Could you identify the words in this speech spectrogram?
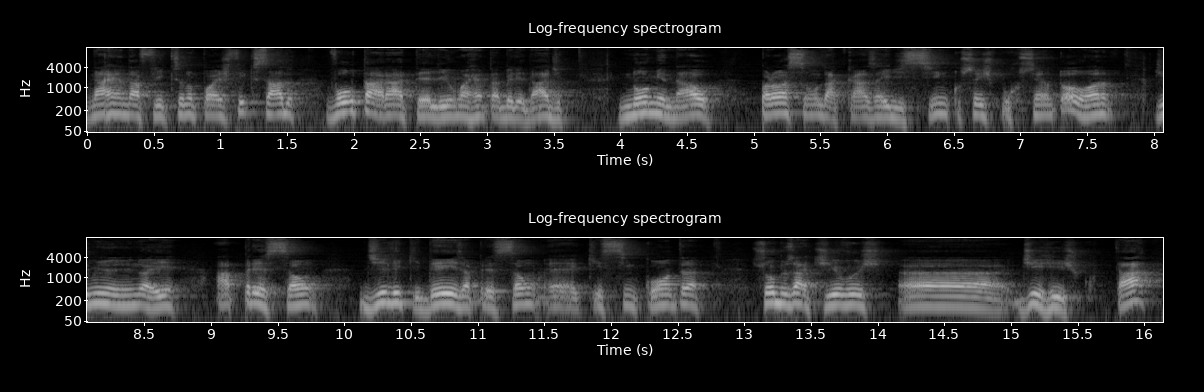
na renda fixa no pós-fixado voltará a ter ali uma rentabilidade nominal próximo da casa aí de 5, 6% ao ano, diminuindo aí a pressão de liquidez, a pressão é, que se encontra sobre os ativos uh, de risco, tá?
